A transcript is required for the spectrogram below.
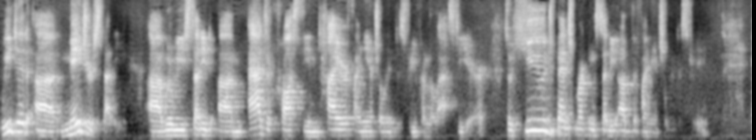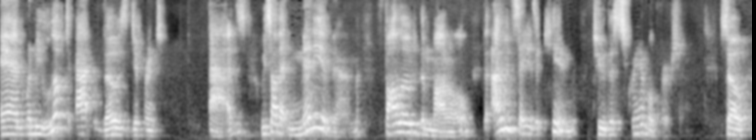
we did a major study uh, where we studied um, ads across the entire financial industry from the last year. So huge benchmarking study of the financial industry. And when we looked at those different ads, we saw that many of them followed the model that I would say is akin to the scrambled version. So,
